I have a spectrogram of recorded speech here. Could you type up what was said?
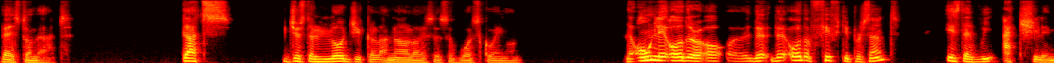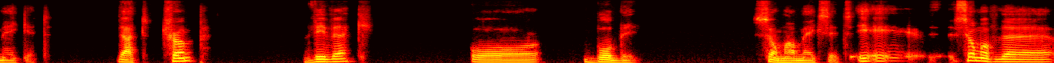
based on that. That's just a logical analysis of what's going on. The only other, uh, the, the other 50% is that we actually make it. That Trump, Vivek, or Bobby somehow makes it. it, it some of the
